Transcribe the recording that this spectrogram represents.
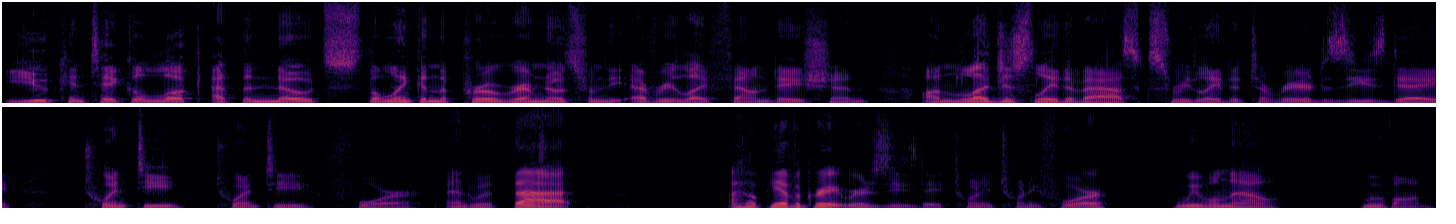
you can take a look at the notes, the link in the program notes from the Every Life Foundation on legislative asks related to Rare Disease Day 2024. And with that, I hope you have a great Rare Disease Day 2024. We will now move on.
